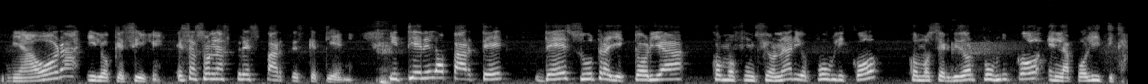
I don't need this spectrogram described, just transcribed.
mi ahora y lo que sigue. Esas son las tres partes que tiene. Y tiene la parte de su trayectoria como funcionario público, como servidor público en la política.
